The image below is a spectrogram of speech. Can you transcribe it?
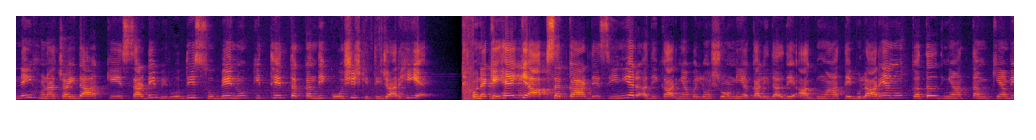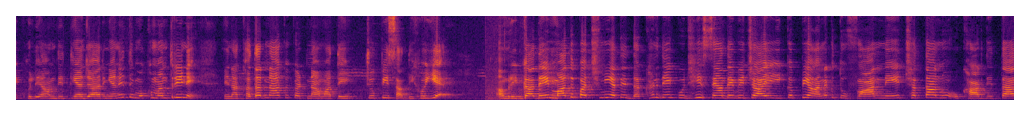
ਨਹੀਂ ਹੋਣਾ ਚਾਹੀਦਾ ਕਿ ਸਾਡੇ ਵਿਰੋਧੀ ਸੂਬੇ ਨੂੰ ਕਿੱਥੇ ਤੱਕਣ ਦੀ ਕੋਸ਼ਿਸ਼ ਕੀਤੀ ਜਾ ਰਹੀ ਹੈ। ਉਹਨਾਂ ਕਿਹਾ ਕਿ ਆਪ ਸਰਕਾਰ ਦੇ ਸੀਨੀਅਰ ਅਧਿਕਾਰੀਆਂ ਵੱਲੋਂ ਸ਼੍ਰੋਮਣੀ ਅਕਾਲੀ ਦਲ ਦੇ ਆਗੂਆਂ ਤੇ ਬੁਲਾਰਿਆਂ ਨੂੰ ਕਤਲ ਦੀਆਂ ਧਮਕੀਆਂ ਵੀ ਖੁੱਲ੍ਹੇਆਮ ਦਿੱਤੀਆਂ ਜਾ ਰਹੀਆਂ ਨੇ ਤੇ ਮੁੱਖ ਮੰਤਰੀ ਨੇ ਇਹਨਾਂ ਖਤਰਨਾਕ ਘਟਨਾਵਾਂ ਤੇ ਚੁੱਪੀ ਸਾਧੀ ਹੋਈ ਹੈ। ਅਮਰੀਕਾ ਦੇ ਮੱਧ ਪੱਛਮੀ ਅਤੇ ਦੱਖਣ ਦੇ ਕੁਝ ਹਿੱਸਿਆਂ ਦੇ ਵਿੱਚ ਆਏ ਇੱਕ ਭਿਆਨਕ ਤੂਫਾਨ ਨੇ ਛੱਤਾਂ ਨੂੰ ਉਖਾੜ ਦਿੱਤਾ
